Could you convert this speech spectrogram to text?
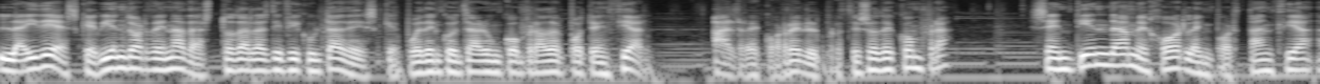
La idea es que viendo ordenadas todas las dificultades que puede encontrar un comprador potencial al recorrer el proceso de compra, se entienda mejor la importancia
